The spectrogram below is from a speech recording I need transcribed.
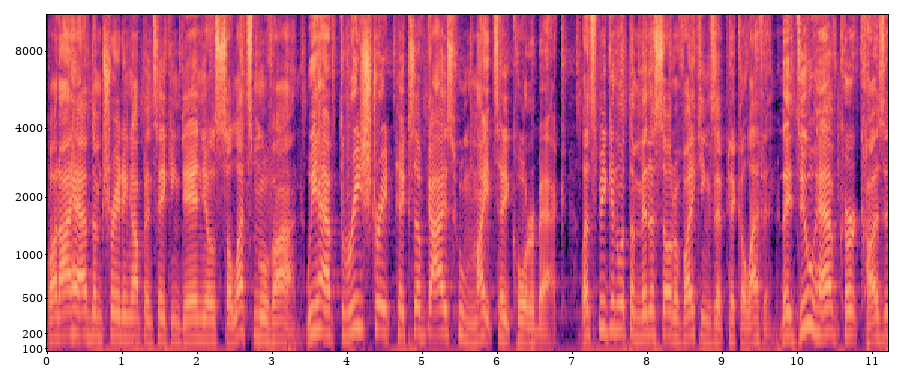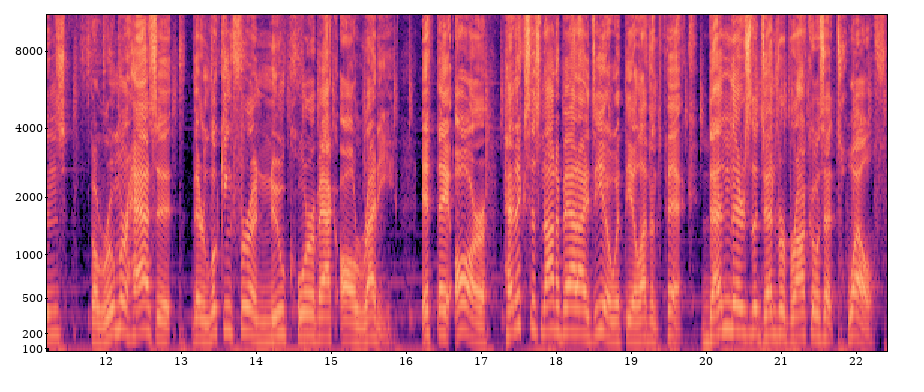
but I have them trading up and taking Daniels, so let's move on. We have three straight picks of guys who might take quarterback. Let's begin with the Minnesota Vikings at pick 11. They do have Kirk Cousins, but rumor has it they're looking for a new quarterback already. If they are, Penix is not a bad idea with the 11th pick. Then there's the Denver Broncos at 12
